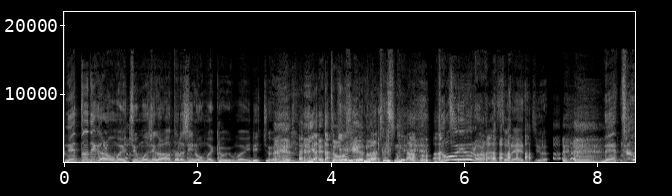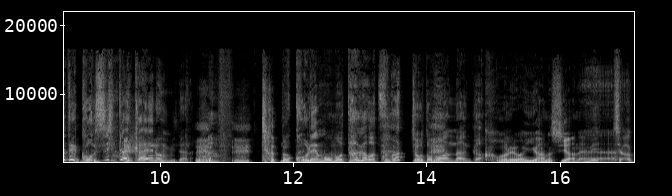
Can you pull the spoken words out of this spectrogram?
ネットでからお前注文してから新しいのお前今日お前入れちゃうやん。いや、どういうの？どういうのなんそれっちゅう。ネットでご神体買えるんみたいな。ちょっと、もうこれももう田川詰まっちゃうと思わんなんか。これはいい話やね。めちゃく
